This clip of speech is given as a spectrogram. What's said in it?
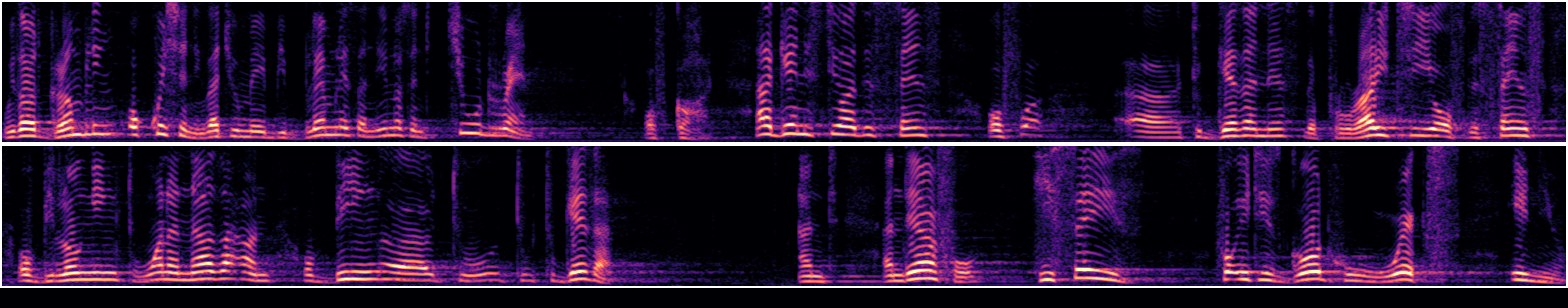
without grumbling or questioning, that you may be blameless and innocent children of God. And again, still has this sense of uh, togetherness, the plurality of the sense of belonging to one another and of being uh, to, to, together. And, and therefore, he says, For it is God who works in you.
